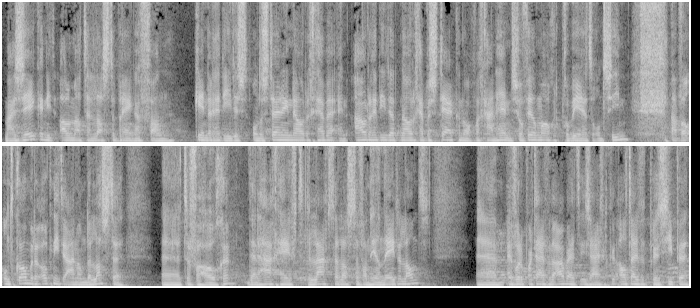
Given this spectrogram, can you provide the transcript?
Maar zeker niet allemaal ten laste brengen van kinderen die dus ondersteuning nodig hebben en ouderen die dat nodig hebben. Sterker nog, we gaan hen zoveel mogelijk proberen te ontzien. Maar we ontkomen er ook niet aan om de lasten uh, te verhogen. Den Haag heeft de laagste lasten van heel Nederland. Um, en voor de Partij van de Arbeid is eigenlijk altijd het principe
